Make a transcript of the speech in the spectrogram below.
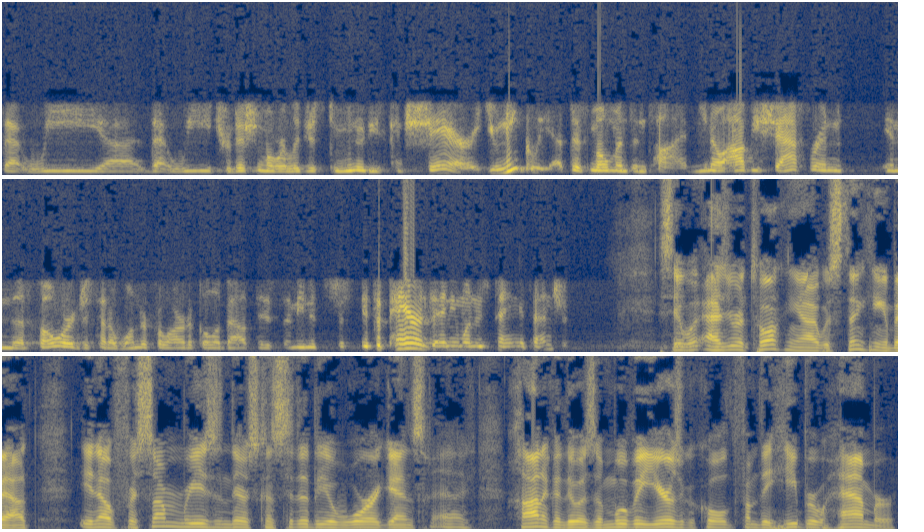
that we uh, that we traditional religious communities can share uniquely at this moment in time. You know, Avi Shafran in the forward just had a wonderful article about this. I mean, it's just it's apparent to anyone who's paying attention. See, as you were talking, I was thinking about, you know, for some reason there's considered to be a war against uh, Hanukkah. There was a movie years ago called From the Hebrew Hammer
